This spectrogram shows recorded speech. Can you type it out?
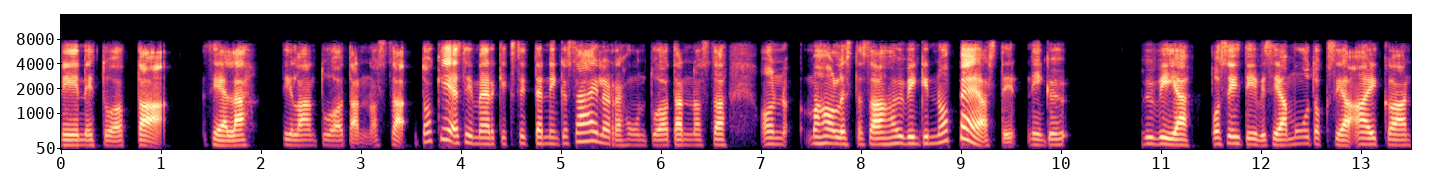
niin, niin tuota, siellä tilan tuotannossa. Toki esimerkiksi sitten niin säilörehun tuotannossa on mahdollista saada hyvinkin nopeasti niin hyviä positiivisia muutoksia aikaan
